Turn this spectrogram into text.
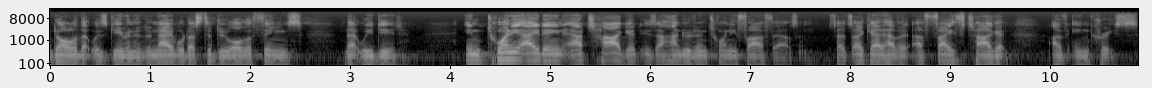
dollar that was given, it enabled us to do all the things that we did. In 2018, our target is 125,000. So it's okay to have a, a faith target of increase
